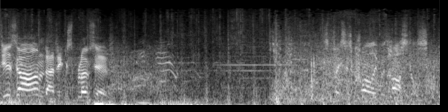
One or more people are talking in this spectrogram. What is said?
Disarm that explosive. This place is crawling with hostiles.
